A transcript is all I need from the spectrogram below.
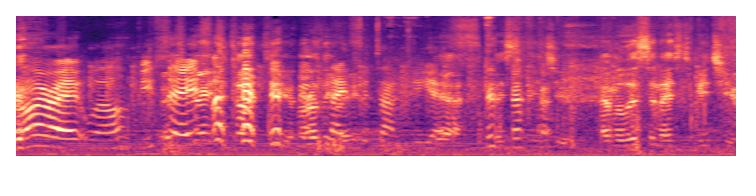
All right. Well, be It's safe. great to talk to you, nice to talk to you. Yes. Yeah, nice to meet you. I'm Melissa, nice to meet you.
